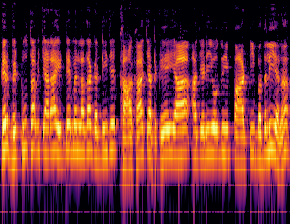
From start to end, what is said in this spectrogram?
ਫਿਰ ਬਿੱਟੂ ਤਾਂ ਵਿਚਾਰਾ ਏਡੇ ਮੈਨੂੰ ਲੱਗਦਾ ਗੱਡੀ 'ਚ ਖਾ ਖਾ ਝਟਕੇ ਜਾਂ ਆ ਜਿਹੜੀ ਉਹਦੀ ਪਾਰਟੀ ਬਦਲੀ ਹੈ ਨਾ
